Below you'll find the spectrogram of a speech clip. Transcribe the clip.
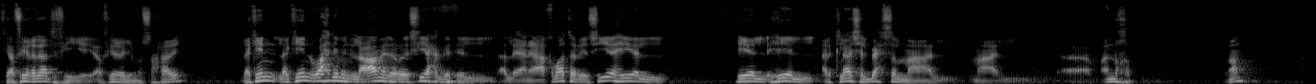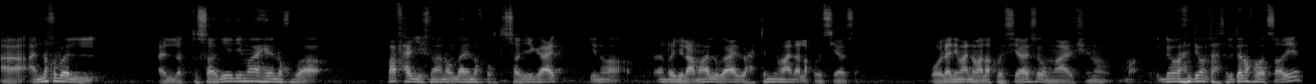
في أفريقيا ذاتها في أفريقيا جنوب الصحراء دي. لكن لكن واحدة من العوامل الرئيسية حقت ال يعني العقبات الرئيسية هي ال هي ال هي ال ال clash اللي بيحصل مع ال مع ال آه، النخب تمام؟ آه، النخبة ال- الاقتصادية دي ما هي نخبة ما في حاجة اسمها أنا والله نخبة اقتصادية قاعد you أنا رجل اعمال وقاعد واحد تمي ما عنده علاقة بالسياسة. وأولادي ما عندهم علاقة بالسياسة وما أعرف شنو. دي ما بتحصل. انت نخبة اقتصادية.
